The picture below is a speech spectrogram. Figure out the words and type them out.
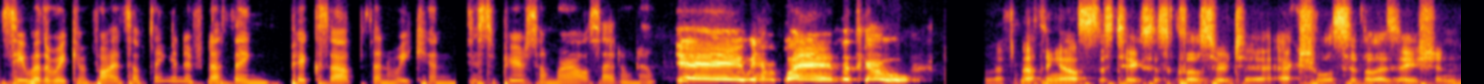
see whether we can find something, and if nothing picks up, then we can disappear somewhere else. I don't know. Yay, we have a plan. Let's go. If nothing else, this takes us closer to actual civilization.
